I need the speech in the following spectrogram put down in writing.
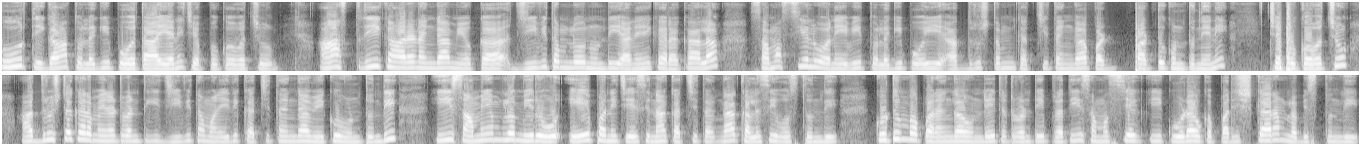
పూర్తిగా తొలగిపోతాయని చెప్పుకోవచ్చు. ఆ స్త్రీ కారణంగా మీ యొక్క జీవితంలో నుండి అనేక రకాల సమస్యలు అనేవి తొలగిపోయి అదృష్టం ఖచ్చితంగా పడ్ పట్టుకుంటుంది అని చెప్పుకోవచ్చు. అదృష్టకరమైనటువంటి జీవితం అనేది ఖచ్చితంగా మీకు ఉంటుంది. ఈ సమయంలో మీరు ఏ పని చేసినా ఖచ్చితంగా కలిసి వస్తుంది. కుటుంబ పరంగా ఉండేటటువంటి ప్రతి సమస్యకి కూడా ఒక పరిష్కారం లభిస్తుంది.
